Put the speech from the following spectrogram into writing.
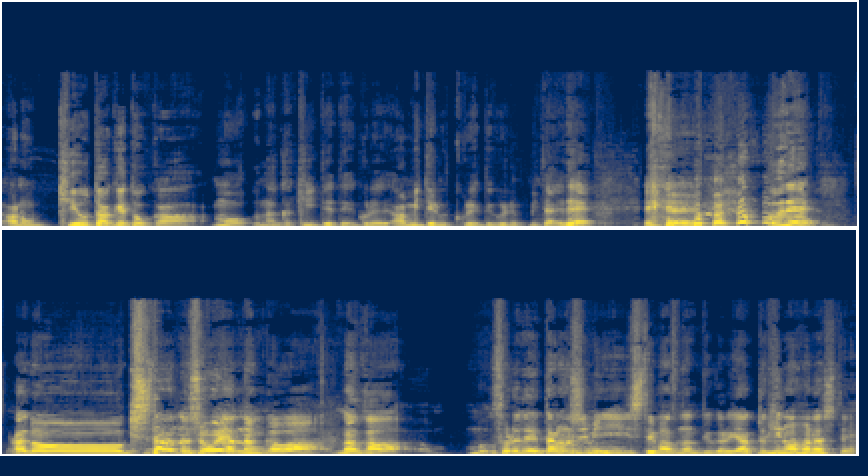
あの、清武とかもなんか聞いててくれ、あ、見てくれてくれるみたいで、えーそれで、あのー、騎士団の翔やんなんかは、なんか、それで楽しみにしてますなんて言うから、やっと昨日話して、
